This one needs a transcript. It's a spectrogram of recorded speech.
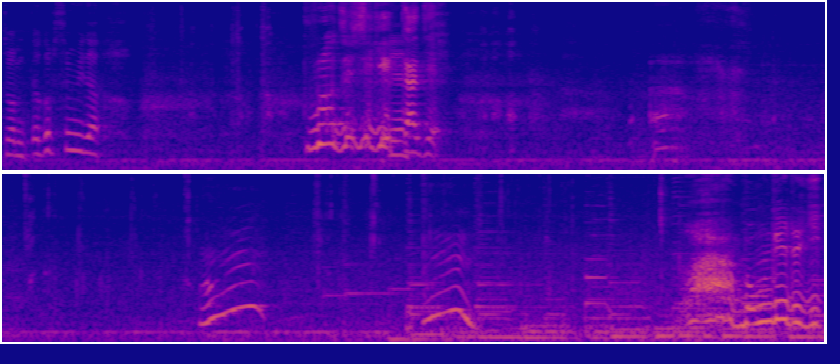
좀 뜨겁습니다. 불어주시기까지 음. 음. 와 멍게를 익,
